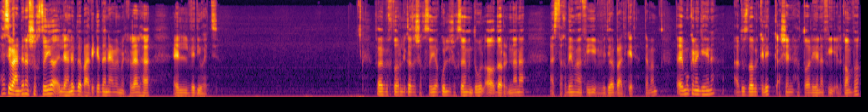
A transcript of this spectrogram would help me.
بحيث يبقى عندنا الشخصية اللي هنبدأ بعد كده نعمل من خلالها الفيديوهات. فبيختار لي كذا شخصية كل شخصية من دول أقدر إن أنا أستخدمها في فيديوهات بعد كده. تمام؟ طيب ممكن أجي هنا أدوس double click عشان يحطها لي هنا في الكانفا.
